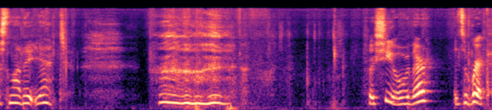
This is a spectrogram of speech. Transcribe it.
That's not it yet. So see over there, it's a brick.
